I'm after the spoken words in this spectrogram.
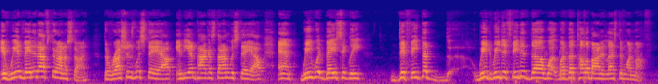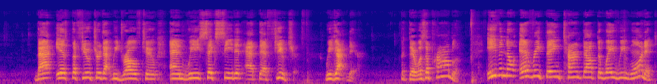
if we invaded Afghanistan, the Russians would stay out, India and Pakistan would stay out, and we would basically defeat the we we defeated the what, what the Taliban in less than one month. That is the future that we drove to, and we succeeded at that future. We got there. But there was a problem. Even though everything turned out the way we wanted,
